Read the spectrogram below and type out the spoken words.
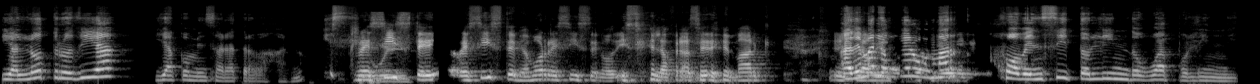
y al otro día ya comenzar a trabajar, ¿no? resiste, resiste, mi amor, resiste, nos dice la frase de Mark. Además lo quiero a Mark jovencito, lindo, guapo, lindo,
